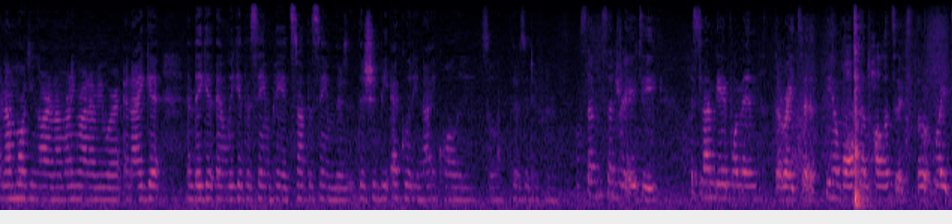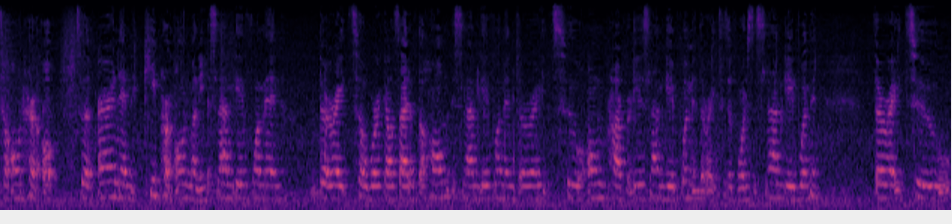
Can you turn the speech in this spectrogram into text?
and I'm working hard and I'm running around everywhere and I get and they get and we get the same pay. It's not the same. There's there should be equity, not equality. So there's a difference. 7th century AD, Islam gave women the right to be involved in politics, the right to own her, to earn and keep her own money. Islam gave women the right to work outside of the home. Islam gave women the right to own property. Islam gave women the right to divorce. Islam gave women the right to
